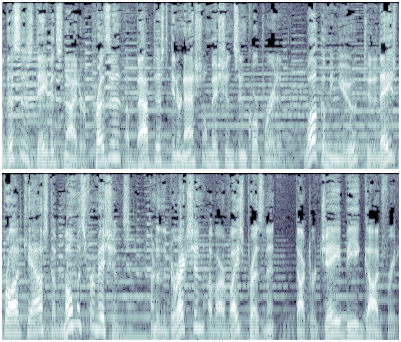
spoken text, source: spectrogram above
this is David Snyder, President of Baptist International Missions Incorporated, welcoming you to today's broadcast of Moments for Missions under the direction of our Vice President, Dr. J.B. Godfrey.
